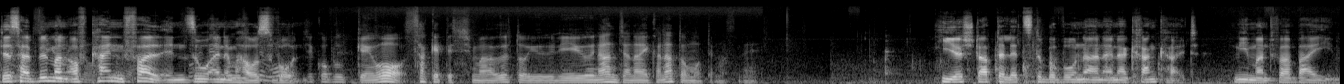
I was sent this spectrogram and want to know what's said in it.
Deshalb will man auf keinen Fall in so einem Haus wohnen. Hier starb der letzte Bewohner an einer Krankheit. Niemand war bei ihm.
